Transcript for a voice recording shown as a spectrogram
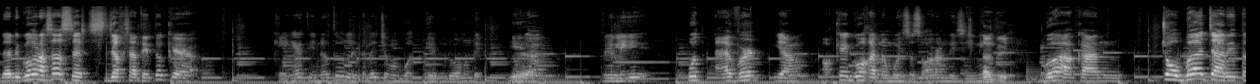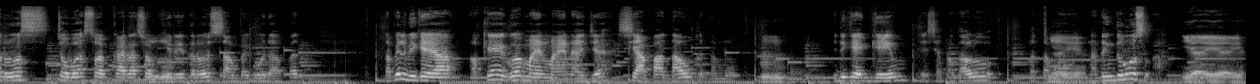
dan gue ngerasa sejak, sejak saat itu kayak kayaknya Tinder tuh literally cuma buat game doang deh lu Iya. nggak really put effort yang oke gue akan nemuin seseorang di sini Agree. gue akan coba cari terus coba swipe kanan swipe Mm-mm. kiri terus sampai gue dapet tapi lebih kayak oke gue main-main aja siapa tahu ketemu Mm-mm. Jadi kayak game ya siapa tahu lu ketemu Iya, iya. nothing tulus lah Iya iya iya.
